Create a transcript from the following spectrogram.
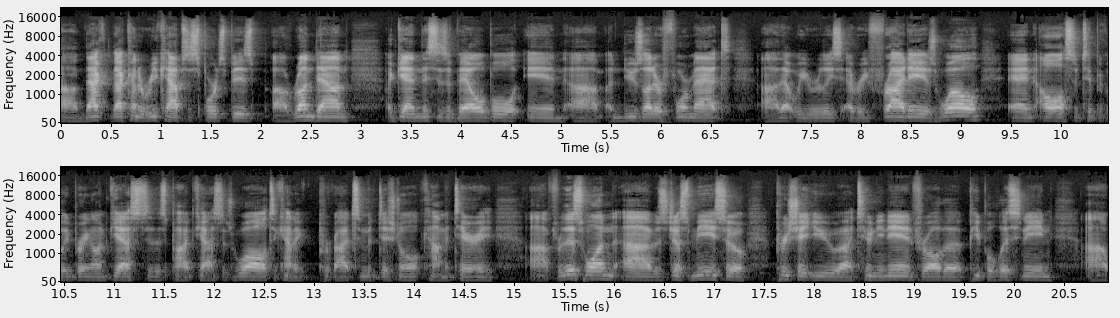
um, that, that kind of recaps the sports biz uh, rundown. Again, this is available in um, a newsletter format uh, that we release every Friday as well. And I'll also typically bring on guests to this podcast as well to kind of provide some additional commentary. Uh, for this one, uh, it was just me, so appreciate you uh, tuning in for all the people listening. Uh,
